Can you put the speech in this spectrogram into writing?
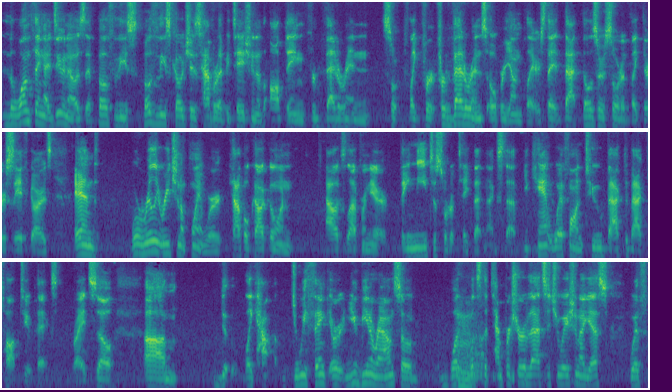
the one thing I do know is that both of these both of these coaches have a reputation of opting for veteran sort of like for, for veterans over young players. They, that those are sort of like their safeguards. And we're really reaching a point where Kaapo Kakko and Alex Lafreniere, they need to sort of take that next step. You can't whiff on two back-to-back top two picks, right? So, um, do, like, how do we think, or you being around? So, what mm. what's the temperature of that situation? I guess with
